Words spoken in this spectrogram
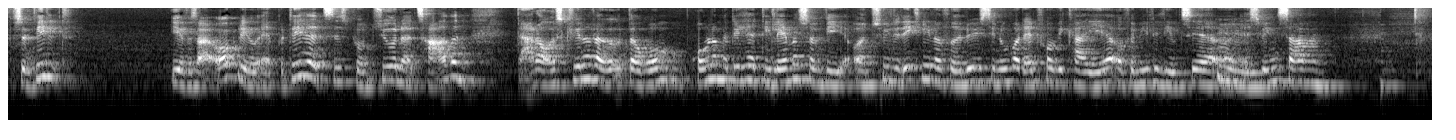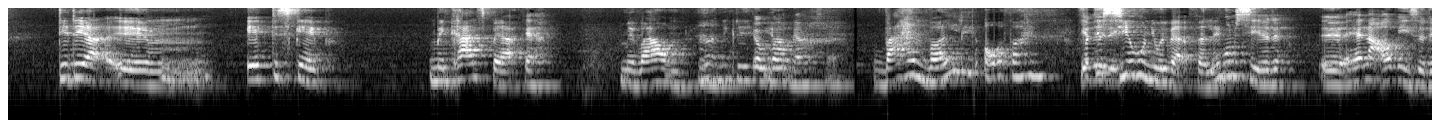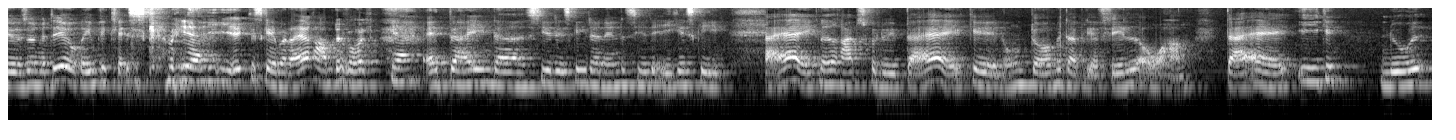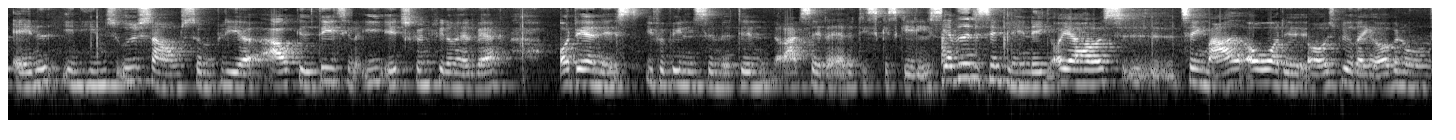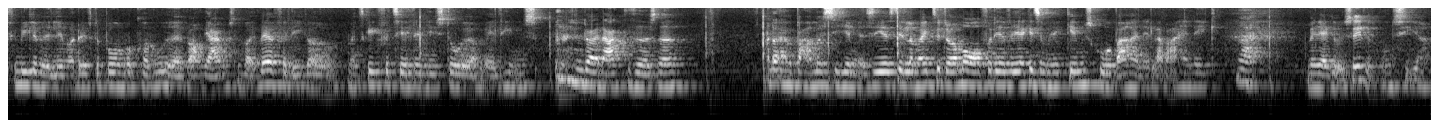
så vildt i at for sig opleve, at på det her tidspunkt, 20'erne og 30'erne, der er der også kvinder, der, der rum, rumler med det her dilemma, som vi åndsynligt ikke helt har fået løst endnu. Hvordan får vi karriere og familieliv til at, Mm. mm. at svinge sammen? Det der øh, ægteskab med Carlsberg, Ja, med Vagn, hedder han ikke det? jo, jo. Ja. Var han voldelig over for hende? For Jeg det det siger hun jo i hvert fald, ikke? Hun siger det. Øh, han afviser det jo sådan, men det er jo rimelig klassisk, kan man Ja. sige, i ægteskaber, der er ramt af vold. Ja. At der er en, der siger, det er sket, og en anden, der siger, det ikke er sket. Der er ikke noget retsforløb. Der er ikke øh, nogen domme, der bliver fældet over ham. Der er ikke noget andet end hendes udsagn, som bliver afgivet dels i et skønlitterært værk, og dernæst i forbindelse med den retssag, der er, at de skal skilles. Jeg ved det simpelthen ikke, og jeg har også øh, tænkt meget over det, og også blevet ringet op af nogle familiemedlemmer, der efter bogen var kommet ud af, at Vagn Jacobsen var i hvert fald ikke, og man skal ikke fortælle den historie om alle hendes løgnagtigheder og sådan noget. Og der er jeg bare med at sige, at jeg stiller mig ikke til dommer over for det, for jeg kan simpelthen ikke gennemskue, var han eller var han ikke. Nej. Men jeg kan jo se, hvad hun siger.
